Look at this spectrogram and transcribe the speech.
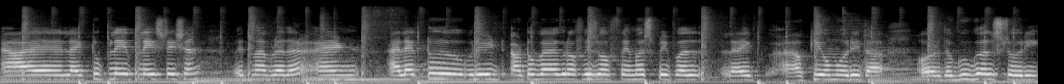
I like to play PlayStation with my brother, and I like to read autobiographies of famous people like Akio Morita or the Google story.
